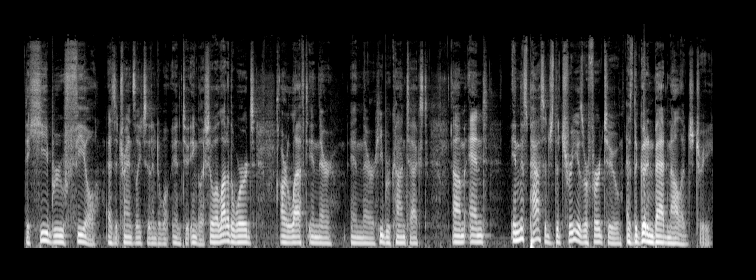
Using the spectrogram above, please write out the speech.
the Hebrew feel as it translates it into, into English. So a lot of the words are left in their, in their Hebrew context. Um, and in this passage, the tree is referred to as the good and bad knowledge tree.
